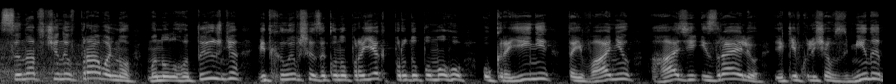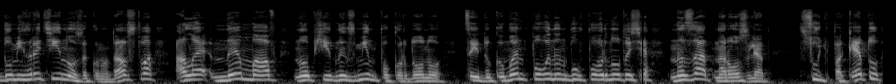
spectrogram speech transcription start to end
Сенат вчинив правильно минулого тижня, відхиливши законопроєкт про допомогу Україні, Тайваню, Газі, Ізраїлю, який включав зміни до міграційного законодавства, але не мав необхідних змін по кордону. Цей документ повинен був повернутися назад на розгляд. Суть пакету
